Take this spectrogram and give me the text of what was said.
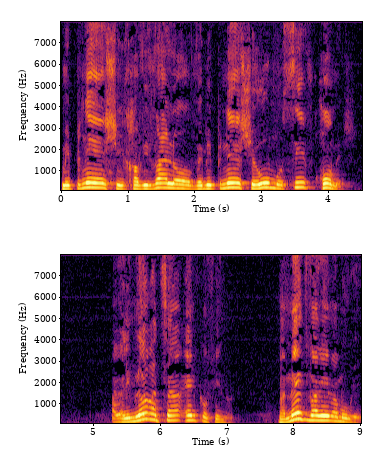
מפני שהיא חביבה לו ומפני שהוא מוסיף חומש. אבל אם לא רצה, אין כופין אותו. במה דברים אמורים?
